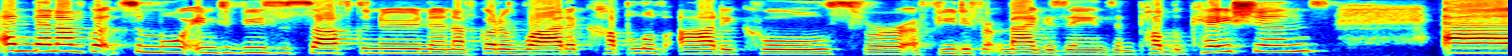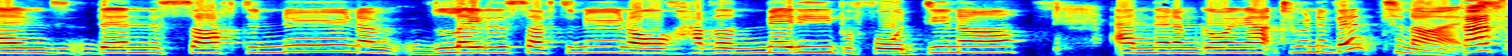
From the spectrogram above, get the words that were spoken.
And then I've got some more interviews this afternoon, and I've got to write a couple of articles for a few different magazines and publications. And then this afternoon, um, later this afternoon, I'll have a medi before dinner. And then I'm going out to an event tonight. That's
